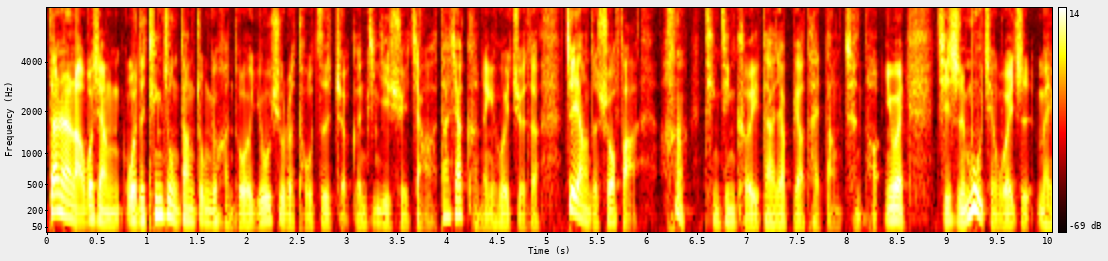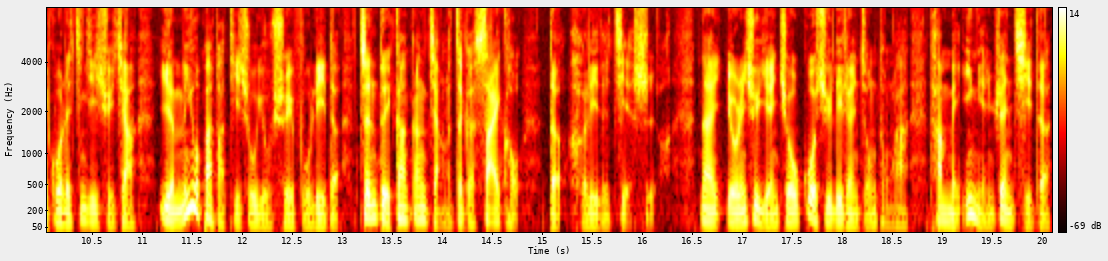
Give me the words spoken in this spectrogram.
当然了，我想我的听众当中有很多优秀的投资者跟经济学家，大家可能也会觉得这样的说法，哼，听听可以，大家不要太当真哈。因为其实目前为止，美国的经济学家也没有办法提出有说服力的针对刚刚讲的这个 cycle 的合理的解释啊。那有人去研究过去历任总统啊，他每一年任期的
